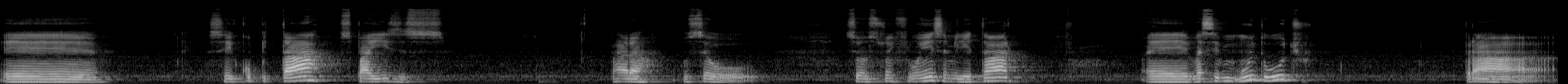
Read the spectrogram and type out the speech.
É, se cooptar os países para o seu, sua influência militar é, vai ser muito útil para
